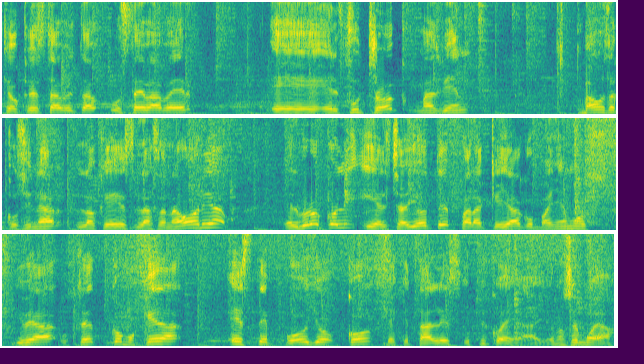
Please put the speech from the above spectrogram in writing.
que usted, usted va a ver eh, el food truck, más bien vamos a cocinar lo que es la zanahoria, el brócoli y el chayote para que ya acompañemos y vea usted cómo queda este pollo con vegetales y pico de gallo. No se mueva.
